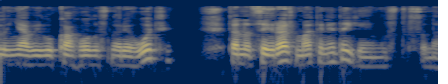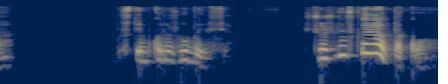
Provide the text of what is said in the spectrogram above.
Слинявий Лука голосно регоче, та на цей раз мати не дає йому стосана. Устимко розгубився. Що ж він сказав такого?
